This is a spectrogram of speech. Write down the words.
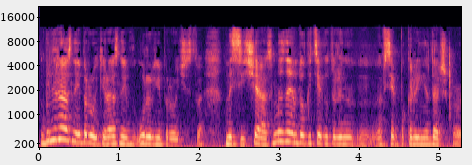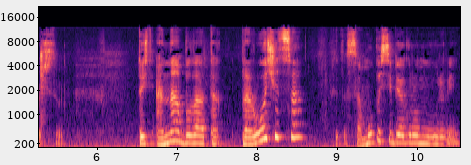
Были разные пророки, разные уровни пророчества. На сейчас мы знаем только те, которые на все поколения дальше пророчествовали. То есть она была так пророчица, это само по себе огромный уровень.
